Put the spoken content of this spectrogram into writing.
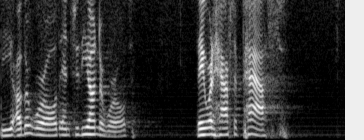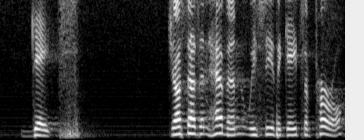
the other world, into the underworld, they would have to pass gates. Just as in heaven, we see the gates of pearl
